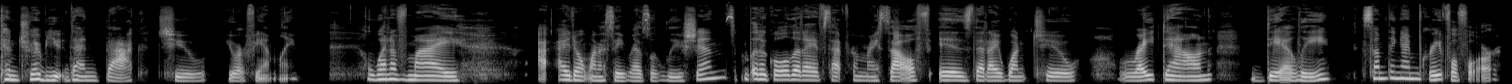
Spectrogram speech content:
contribute then back to your family. One of my I don't want to say resolutions, but a goal that I have set for myself is that I want to write down daily something I'm grateful for.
